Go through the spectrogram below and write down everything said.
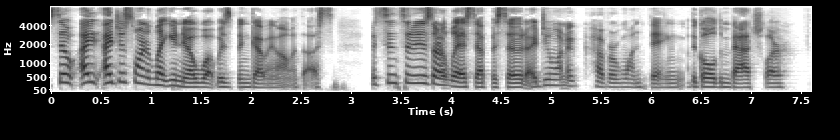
So I, I just want to let you know what was been going on with us. But since it is our last episode, I do want to cover one thing the Golden Bachelor.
